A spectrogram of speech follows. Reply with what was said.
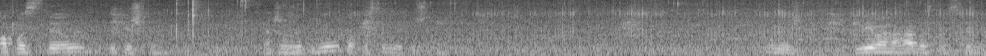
Опустили і пішли. Якщо вже підняли, то опустили і пішли. Ліва нога без трясіння.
